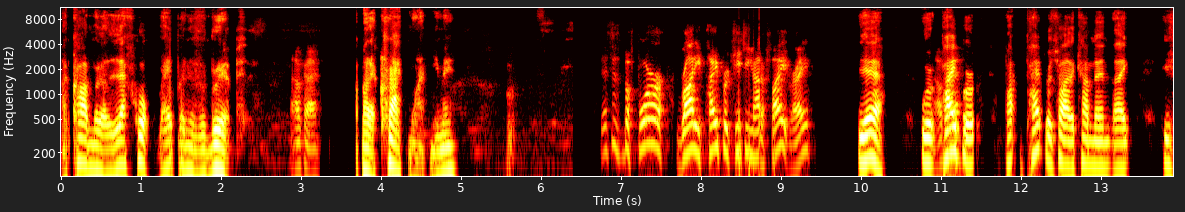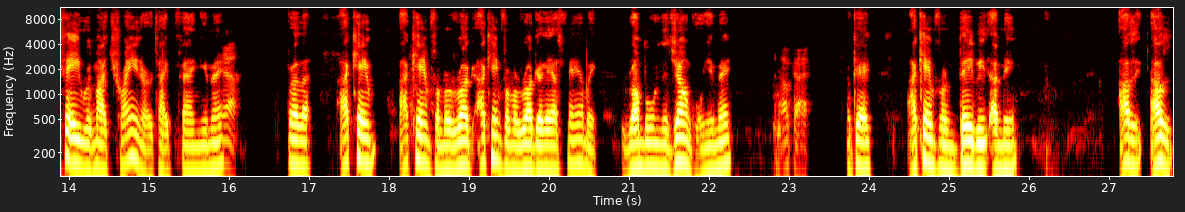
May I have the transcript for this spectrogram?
I caught him with a left hook right in his ribs. okay. I might have cracked one. You mean? This is before Roddy Piper teaching you how to fight, right? Yeah. Where Okay. Piper, Pi- Piper tried to come in like he said he was my trainer type thing. You mean? Yeah. brother. I came I came from a rug I came from a rugged ass family. Rumble in the jungle, you mean? Okay. Okay. I came from baby, I mean, I was I was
